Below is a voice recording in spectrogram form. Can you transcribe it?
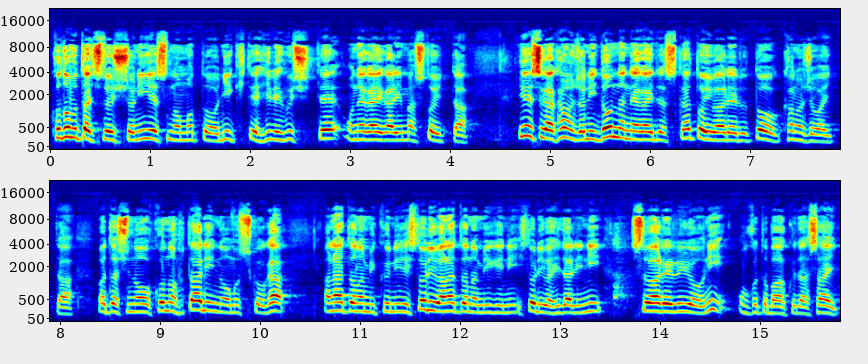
子供たちと一緒にイエスのもとに来てひれ伏してお願いがありますと言った。イエスが彼女にどんな願いですかと言われると彼女は言った。私のこの二人の息子があなたの御国で一人はあなたの右に一人は左に座れるようにお言葉をください。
